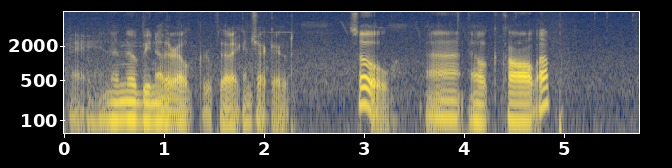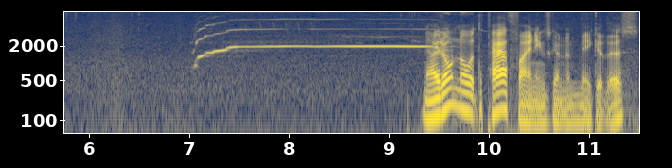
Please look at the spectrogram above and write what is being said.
Okay, and then there'll be another elk group that I can check out. So, uh, elk call up. Now I don't know what the pathfinding is going to make of this.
